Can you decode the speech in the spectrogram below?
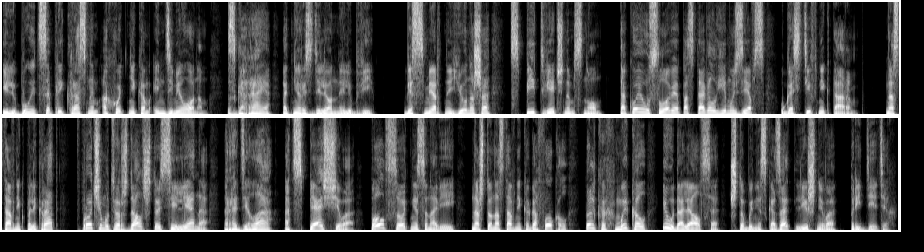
и любуется прекрасным охотником Эндимионом, сгорая от неразделенной любви. Бессмертный юноша спит вечным сном. Такое условие поставил ему Зевс, угостив нектаром. Наставник Поликрат, впрочем, утверждал, что Селена родила от спящего полсотни сыновей, на что наставник Агафокл только хмыкал и удалялся, чтобы не сказать лишнего при детях.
